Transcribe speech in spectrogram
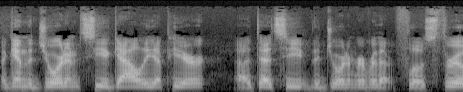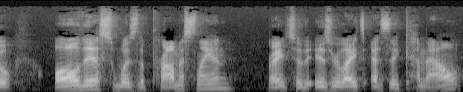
again, the Jordan, Sea of Galilee up here, uh, Dead Sea, the Jordan River that flows through. All this was the promised land, right? So the Israelites, as they come out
